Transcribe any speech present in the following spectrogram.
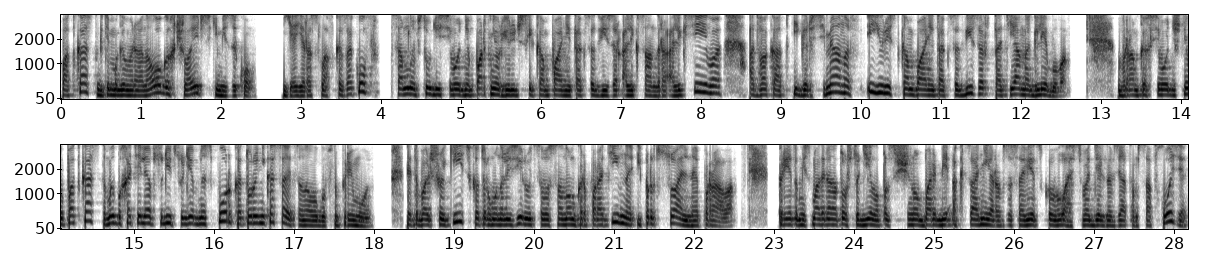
Подкаст, где мы говорим о налогах человеческим языком. Я Ярослав Казаков. Со мной в студии сегодня партнер юридической компании Tax Advisor Александра Алексеева, адвокат Игорь Семянов и юрист компании Tax Advisor Татьяна Глебова. В рамках сегодняшнего подкаста мы бы хотели обсудить судебный спор, который не касается налогов напрямую. Это большой кейс, в котором анализируется в основном корпоративное и процессуальное право. При этом, несмотря на то, что дело посвящено борьбе акционеров за советскую власть в отдельно взятом совхозе,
